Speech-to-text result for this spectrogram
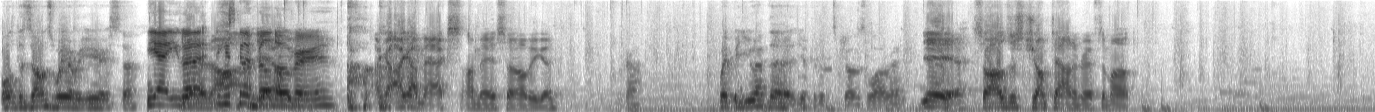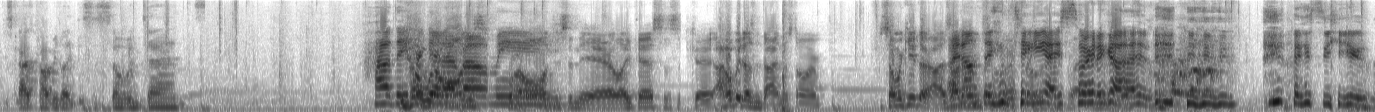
Well, the zone's way over here, so. Yeah, you Yeah, got no, He's gonna build I'll over. I got I got max on me, so I'll be good. Okay. Wait, but you have the you have the rift to go as well, right? Yeah, yeah, yeah. So I'll just jump down and rift him up. This guy's probably like, this is so intense. How'd they Yo, we're forget all about just, me? We're all just in the air like this. This is good. I hope he doesn't die in the storm. Someone keep their eyes on I don't think Tiggy, I swear to. God. I see you.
